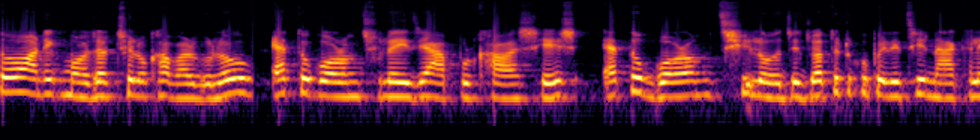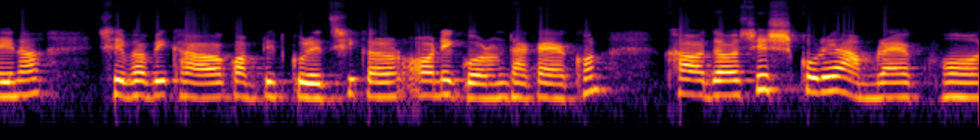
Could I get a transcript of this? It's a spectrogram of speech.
তো অনেক মজার ছিল খাবারগুলো। এত গরম ছিল এই যে আপুর খাওয়া শেষ। এত গরম ছিল যে যতটুকু পেরেছি না খেলে না সেভাবে খাওয়া কমপ্লিট করেছি, কারণ অনেক গরম ঢাকায় এখন। খাওয়া দাওয়া শেষ করে আমরা এখন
